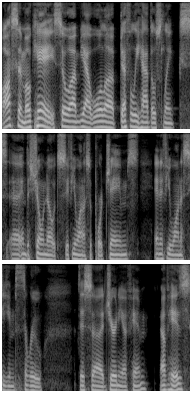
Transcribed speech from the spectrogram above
Awesome. Okay. So um yeah, we'll uh definitely have those links uh, in the show notes if you want to support James and if you want to see him through this uh journey of him of his.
